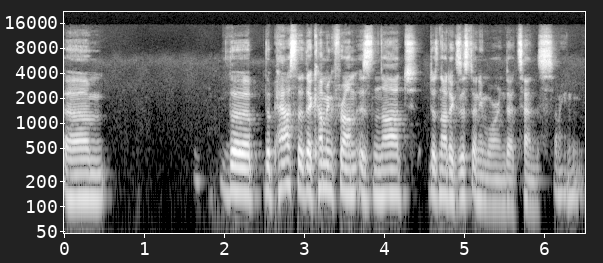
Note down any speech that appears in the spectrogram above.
um, the the past that they're coming from is not does not exist anymore in that sense. I mean,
